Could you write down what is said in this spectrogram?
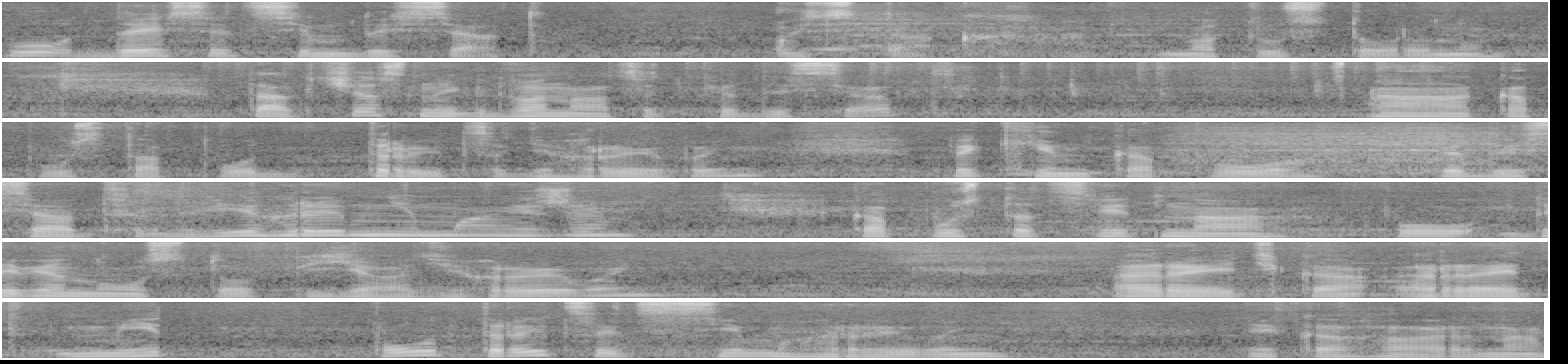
по 10,70. Ось так, на ту сторону. Так, часник 12,50. Капуста по 30 гривень. Пекінка по 52 гривні майже. Капуста цвітна по 95 гривень. Редька Red Meat по 37 гривень. Яка гарна.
